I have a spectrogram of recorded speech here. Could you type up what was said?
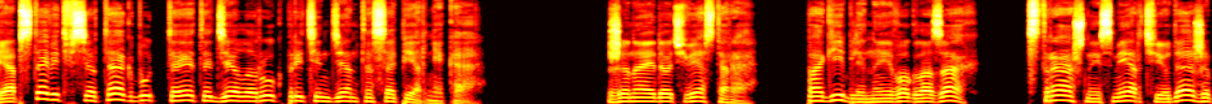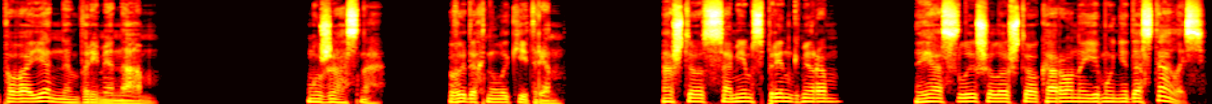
и обставить все так, будто это дело рук претендента-соперника. Жена и дочь Вестера погибли на его глазах, страшной смертью даже по военным временам. «Ужасно», — выдохнула Китрин. «А что с самим Спрингмером? Я слышала, что корона ему не досталась».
